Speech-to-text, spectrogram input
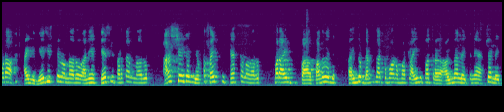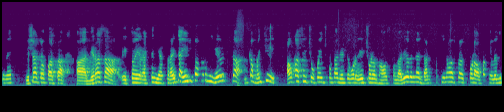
కూడా ఆయన్ని వేధిస్తూనే ఉన్నారు. అనేక కేసులు పెడతానున్నారు. అరెస్ట్ చేయడానికి ఎవరు ప్రయత్నం చేస్తానున్నారు. మరి ఆయన పదవి ఇందులో బెరత దక్కపోవడం పట్ల అయిన పాత్ర అభిమానులు అయితేనే అక్షరులు అయితేనే విశాఖలో కాస్త ఆ, నిరాశ వ్యక్తం వ్యక్తం చేస్తున్నారు. అయితే ఆయన పాత్రని ఏ విధంగా ఇంకా మంచి అవకాశం ఇచ్చి ఉపయోగించుకుంటారు ఏంటో కూడా వేచి చూడాల్సిన అవసరం ఉంది. అదేవిధంగా గంట శ్రీనివాసరావు కూడా అవకాశం లేదు.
